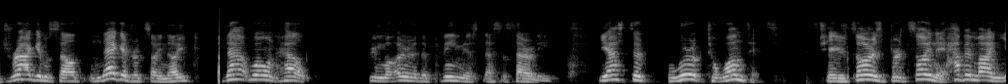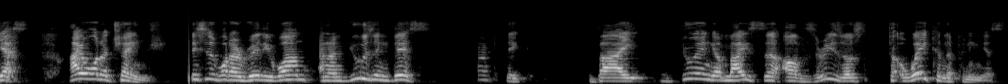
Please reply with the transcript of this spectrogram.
drag himself, negative that won't help the premius necessarily. He has to work to want it. Have in mind, yes, I want to change. This is what I really want, and I'm using this tactic by doing a Maisa of Zerizos to awaken the Panemius,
